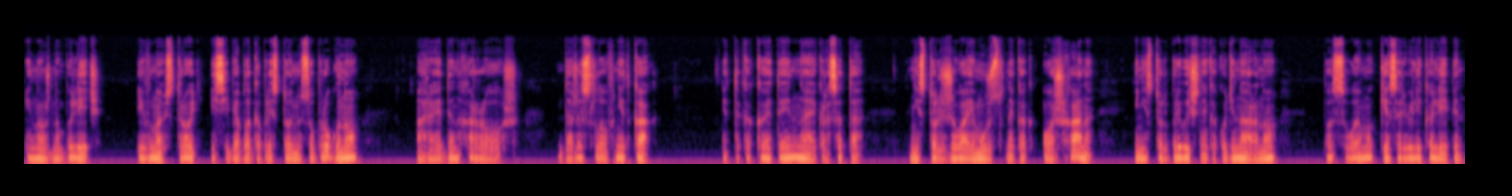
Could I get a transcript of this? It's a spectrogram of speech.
И нужно бы лечь и вновь строить из себя благопристойную супругу, но... А Райден хорош. Даже слов нет как. Это какая-то иная красота. Не столь живая и мужественная, как у Аршхана, и не столь привычная, как у Динара, но по-своему кесарь великолепен.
